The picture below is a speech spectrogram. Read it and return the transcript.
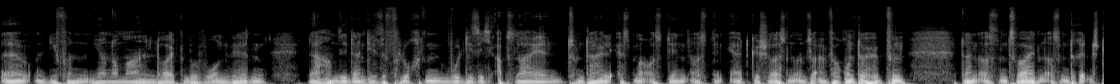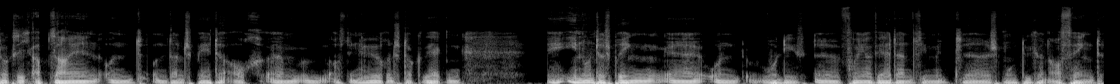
äh, und die von ja normalen Leuten bewohnt werden, da haben sie dann diese Fluchten, wo die sich abseilen, zum Teil erstmal aus den aus den Erdgeschossen und so einfach runterhüpfen, dann aus dem zweiten, aus dem dritten Stock sich abseilen und und dann später auch ähm, aus den höheren Stockwerken hinunterspringen äh, und wo die äh, Feuerwehr dann sie mit äh, Sprungtüchern auffängt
